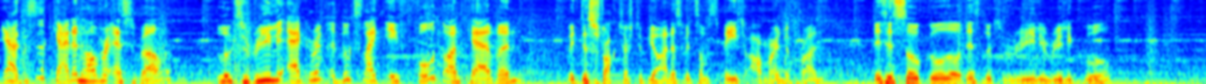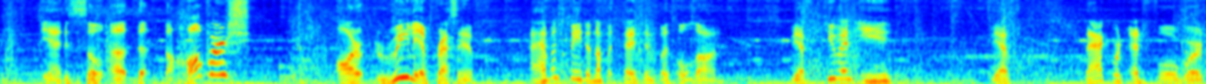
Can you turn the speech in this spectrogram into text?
yeah, this is a cannon hover as well. Looks really accurate. It looks like a photon cabin with the structures, to be honest, with some space armor in the front. This is so cool though. This looks really, really cool. Yeah, this is so, uh, the, the hovers are really impressive. I haven't paid enough attention, but hold on. We have Q and E. We have backward and forward.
